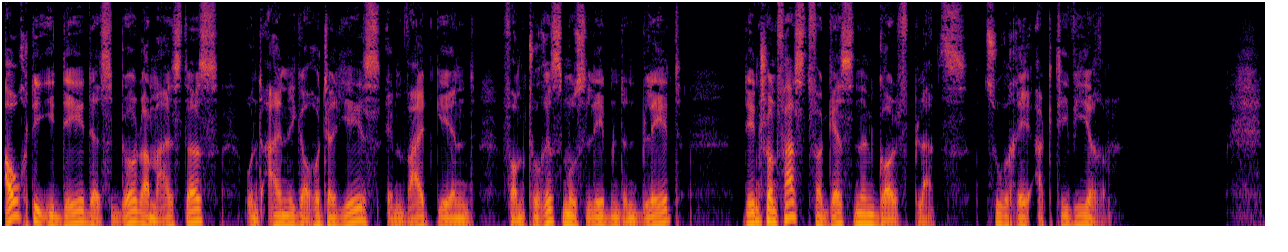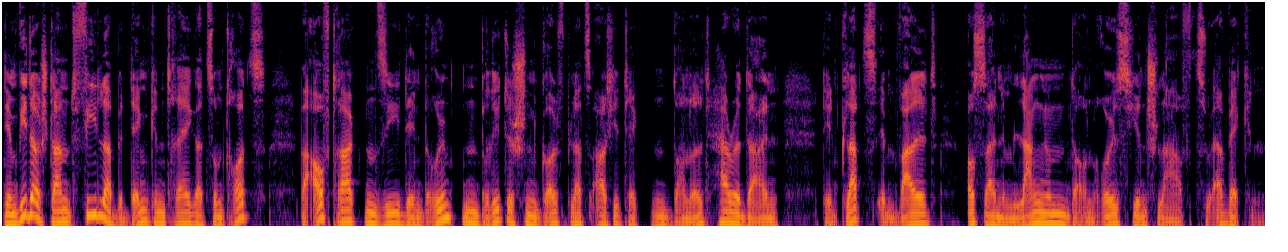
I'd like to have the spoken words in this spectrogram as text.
auch die Idee des Bürgermeisters und einiger Hoteliers im weitgehend vom Tourismus lebenden Bled, den schon fast vergessenen Golfplatz zu reaktivieren. Dem Widerstand vieler Bedenkenträger zum Trotz beauftragten sie den berühmten britischen Golfplatzarchitekten Donald Harradine, den Platz im Wald aus seinem langen Dornröschenschlaf zu erwecken.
